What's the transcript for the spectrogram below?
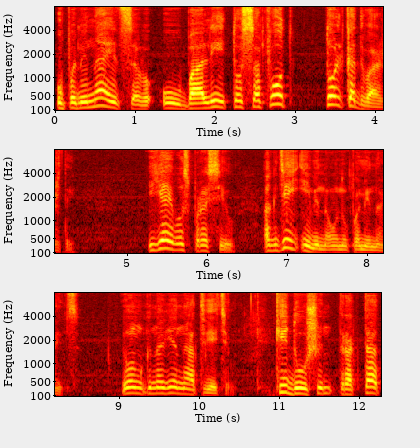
упоминается у Баалей Тосафот только дважды. И я его спросил, а где именно он упоминается? И он мгновенно ответил. Кедушин, трактат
